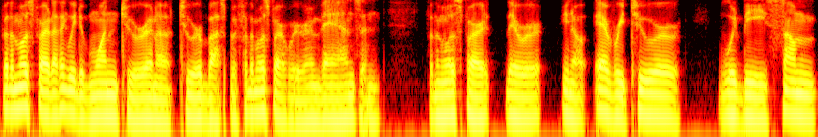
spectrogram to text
for the most part, I think we did one tour in a tour bus, but for the most part, we were in vans. And for the most part, there were, you know, every tour would be some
